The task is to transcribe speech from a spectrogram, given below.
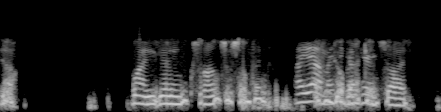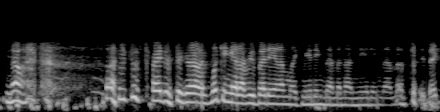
Yeah. Why are you getting sounds or something? I I am. can I go back hearing. inside. No, I was just trying to figure out. I was looking at everybody and I'm like muting them and unmuting them. I'm trying to think.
